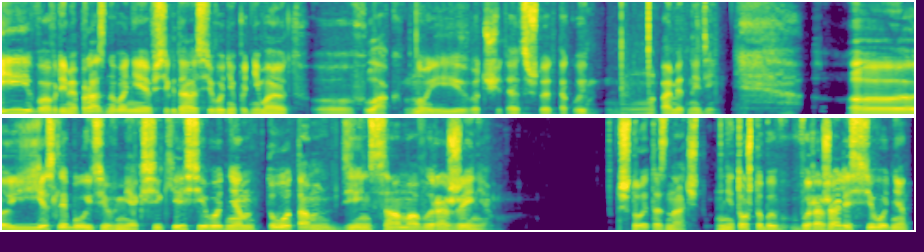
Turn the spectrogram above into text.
И во время празднования всегда сегодня поднимают э, флаг. Ну и вот считается, что это такой памятный день. Э, если будете в Мексике сегодня, то там день самовыражения – что это значит? Не то, чтобы выражались сегодня.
